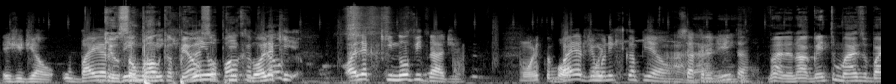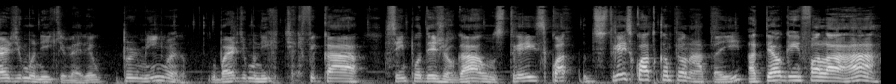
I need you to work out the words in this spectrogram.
Egidião. O Bayern que o São Paulo campeão, ganhou São Paulo título. Campeão? Olha que, olha que novidade. Muito bom. Bayern de Munique campeão, Caralho. você acredita? Mano, eu não aguento mais o Bayern de Munique, velho. Eu, por mim, mano, o Bayern de Munique tinha que ficar sem poder jogar uns 3, 4, uns 3, 4 campeonatos aí. Até alguém falar, ah,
